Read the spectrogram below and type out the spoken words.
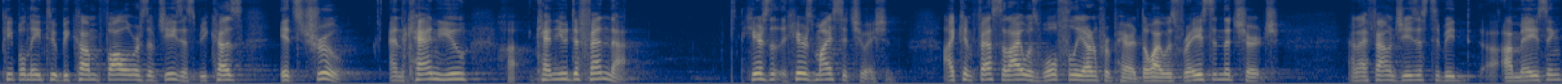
People need to become followers of Jesus because it's true. And can you, uh, can you defend that? Here's, the, here's my situation. I confess that I was woefully unprepared. Though I was raised in the church and I found Jesus to be amazing,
